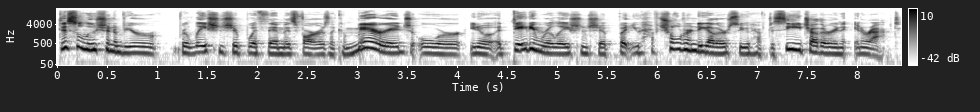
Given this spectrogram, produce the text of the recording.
dissolution of your relationship with them as far as like a marriage or you know a dating relationship but you have children together so you have to see each other and interact.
